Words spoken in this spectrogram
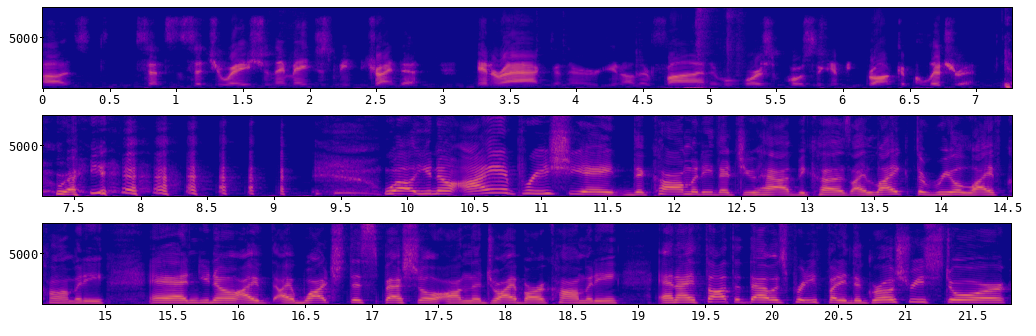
uh, sense the situation. They may just be trying to interact, and they're you know they're fun, and of course, they be drunk and belligerent. right? well, you know, I appreciate the comedy that you have because I like the real life comedy. And, you know, I, I watched this special on the dry bar comedy and I thought that that was pretty funny. The grocery store,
